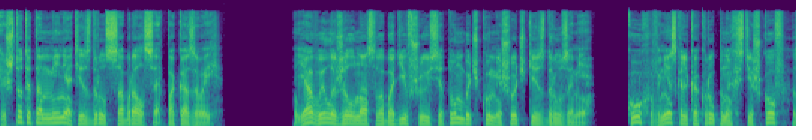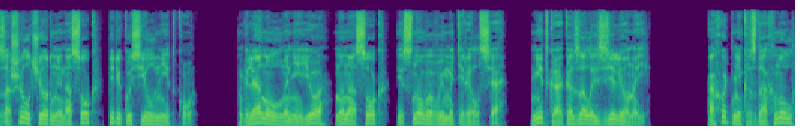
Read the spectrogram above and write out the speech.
И что ты там менять из друз собрался, показывай». Я выложил на освободившуюся тумбочку мешочки с друзами. Кух в несколько крупных стежков зашил черный носок, перекусил нитку. Глянул на нее, на носок и снова выматерился. Нитка оказалась зеленой. Охотник вздохнул,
